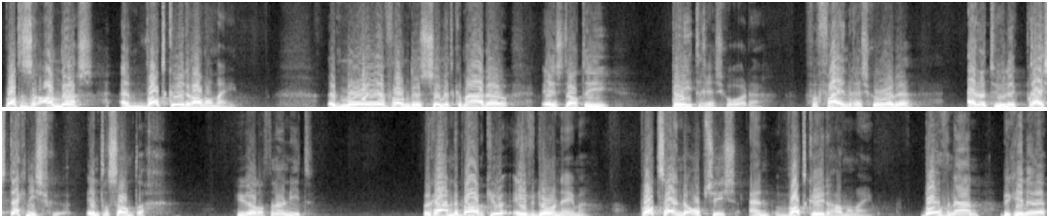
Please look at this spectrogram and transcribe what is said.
Wat is er anders en wat kun je er allemaal mee? Het mooie van de Summit Kamado is dat hij beter is geworden, verfijnder is geworden en natuurlijk prijstechnisch interessanter. Wie wil dat nou niet? We gaan de barbecue even doornemen. Wat zijn de opties en wat kun je er allemaal mee? Bovenaan beginnen we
